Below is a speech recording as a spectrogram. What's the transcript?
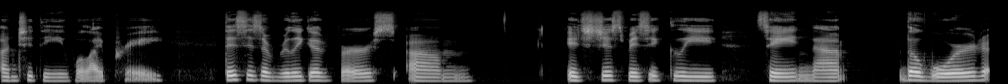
unto thee will I pray. This is a really good verse. Um, it's just basically saying that the Lord,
